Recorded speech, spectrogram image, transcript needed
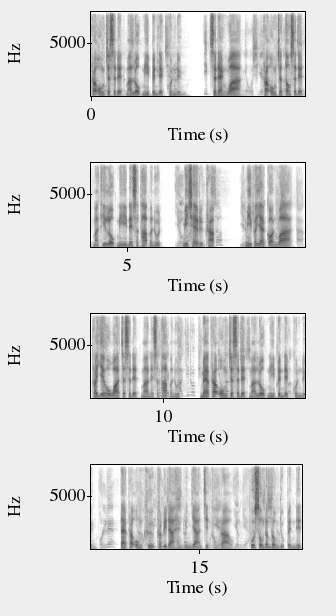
พระองค์จะเสด็จมาโลกนี้เป็นเด็กคนหนึ่ง แสดงว่าพระองค์จะต้องเสด็จมาที่โลกนี้ในสภาพมนุษย์มิใช่หรือครับ มีพยากรณ์ว่าพระเยโฮวาจะเสด็จมาในสภาพมนุษย์ แม้พระองค์จะเสด็จมาโลกนี้เป็นเด็กคนหนึ่ง แต่พระองค์คือพระบิดาแห่งวิญญาณจิตของเรา ผู้ทรงดำรงอยู่เป็นนิจ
